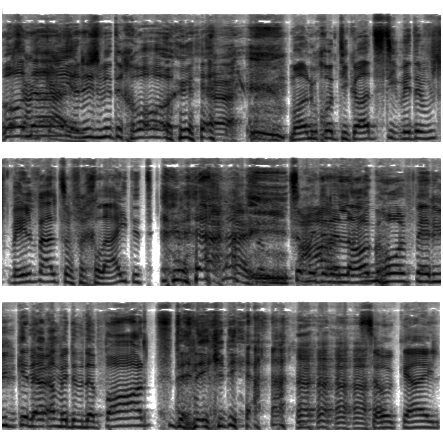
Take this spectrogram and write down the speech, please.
Oh nein, er ist wieder gekommen. Manu kommt die ganze Zeit wieder aufs Spielfeld so verkleidet. so mit einer Langhaarperücke, dann mit einem Bart, dann irgendwie. so geil.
